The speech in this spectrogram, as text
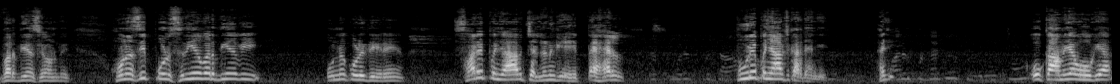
ਵਰਦੀਆਂ ਸਿਉਣ ਦੇ। ਹੁਣ ਅਸੀਂ ਪੁਲਿਸ ਦੀਆਂ ਵਰਦੀਆਂ ਵੀ ਉਹਨਾਂ ਕੋਲੇ ਦੇ ਰਹੇ ਹਾਂ। ਸਾਰੇ ਪੰਜਾਬ ਚੱਲਣਗੇ ਇਹ ਪਹਿਲ। ਪੂਰੇ ਪੰਜਾਬ 'ਚ ਕਰ ਦਿਆਂਗੇ। ਹਾਂਜੀ ਉਹ ਕਾਮਯਾਬ ਹੋ ਗਿਆ।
